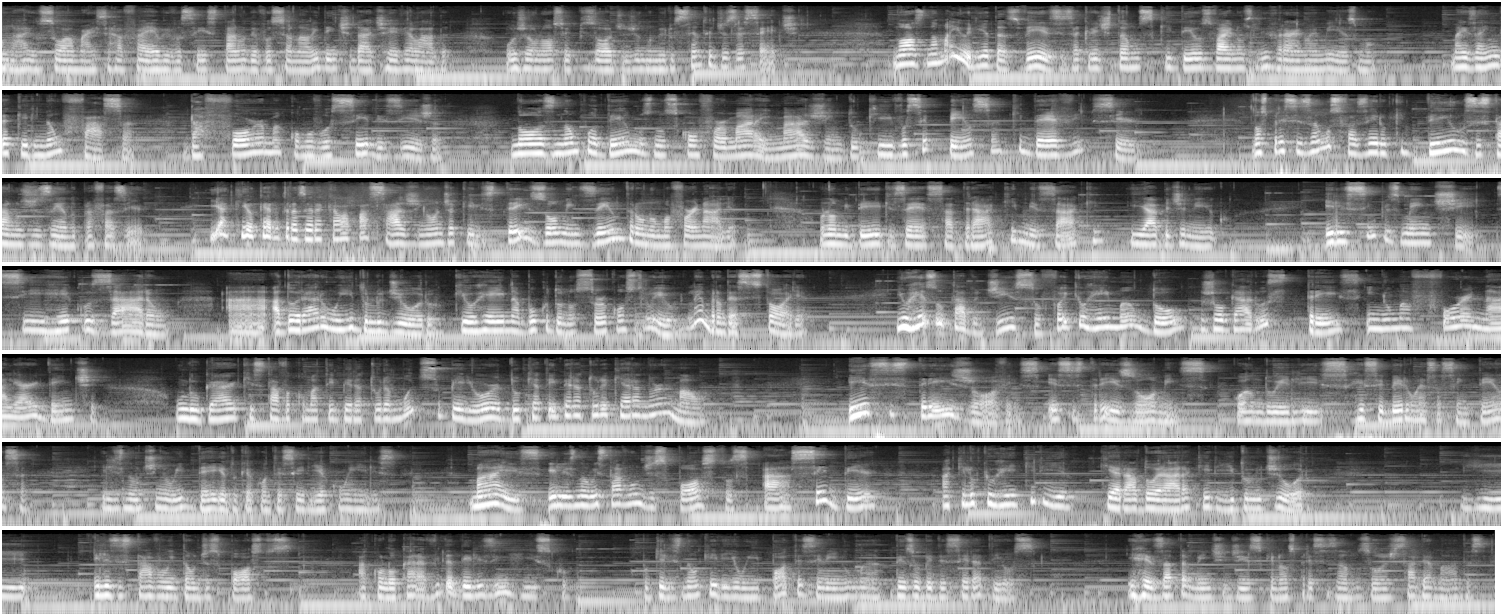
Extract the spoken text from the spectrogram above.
Olá, eu sou a Márcia Rafael e você está no devocional Identidade Revelada. Hoje é o nosso episódio de número 117. Nós, na maioria das vezes, acreditamos que Deus vai nos livrar, não é mesmo? Mas ainda que Ele não faça da forma como você deseja, nós não podemos nos conformar à imagem do que você pensa que deve ser. Nós precisamos fazer o que Deus está nos dizendo para fazer. E aqui eu quero trazer aquela passagem onde aqueles três homens entram numa fornalha. O nome deles é Sadraque, Mesaque e Abednego. Eles simplesmente se recusaram a adorar um ídolo de ouro que o rei Nabucodonosor construiu. Lembram dessa história? E o resultado disso foi que o rei mandou jogar os três em uma fornalha ardente, um lugar que estava com uma temperatura muito superior do que a temperatura que era normal. Esses três jovens, esses três homens, quando eles receberam essa sentença, eles não tinham ideia do que aconteceria com eles mas eles não estavam dispostos a ceder aquilo que o rei queria, que era adorar aquele ídolo de ouro. E eles estavam então dispostos a colocar a vida deles em risco, porque eles não queriam, em hipótese nenhuma, desobedecer a Deus. E é exatamente disso que nós precisamos hoje, sabe, amadas?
